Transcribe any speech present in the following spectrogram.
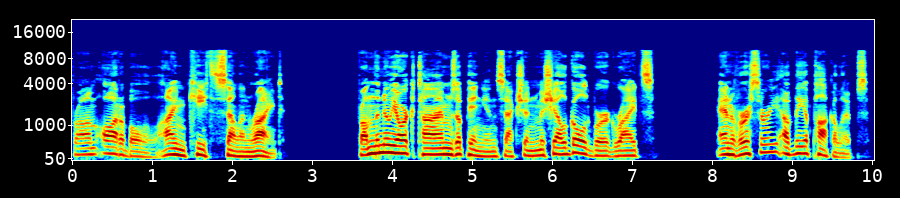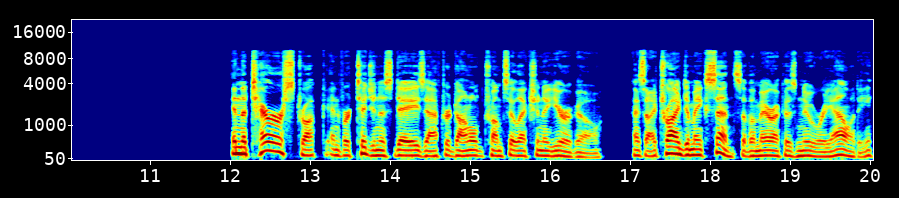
From Audible, I'm Keith Sellon Wright. From the New York Times opinion section, Michelle Goldberg writes Anniversary of the Apocalypse. In the terror struck and vertiginous days after Donald Trump's election a year ago, as I tried to make sense of America's new reality,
